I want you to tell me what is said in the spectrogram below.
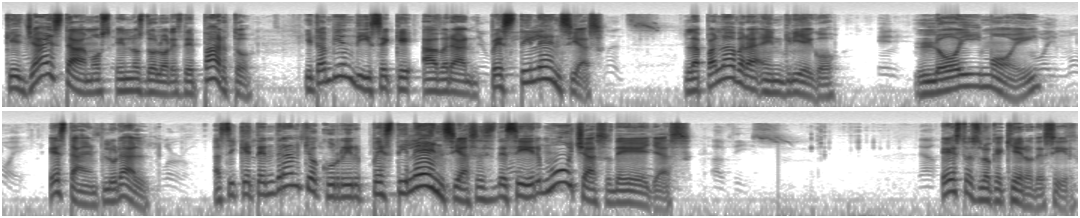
que ya estamos en los dolores de parto. Y también dice que habrán pestilencias. La palabra en griego, loimoi, está en plural. Así que tendrán que ocurrir pestilencias, es decir, muchas de ellas. Esto es lo que quiero decir.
